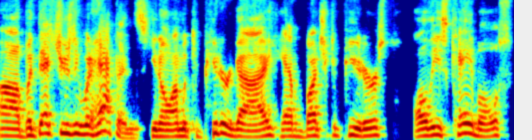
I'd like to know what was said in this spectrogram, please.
Uh, but that's usually what happens. You know, I'm a computer guy, have a bunch of computers, all these cables.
